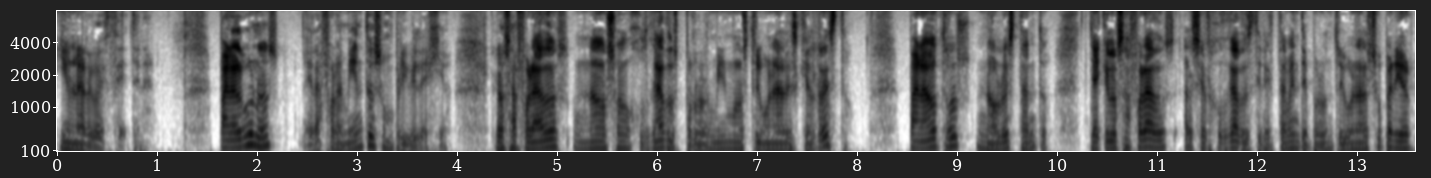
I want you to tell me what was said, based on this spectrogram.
y un largo etcétera. Para algunos, el aforamiento es un privilegio. Los aforados no son juzgados por los mismos tribunales que el resto. Para otros no lo es tanto, ya que los aforados, al ser juzgados directamente por un tribunal superior,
